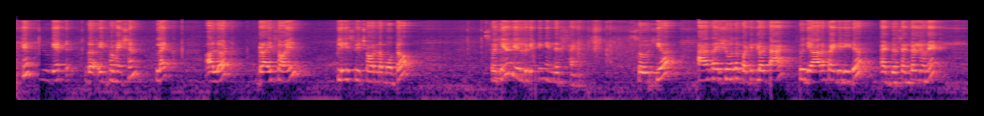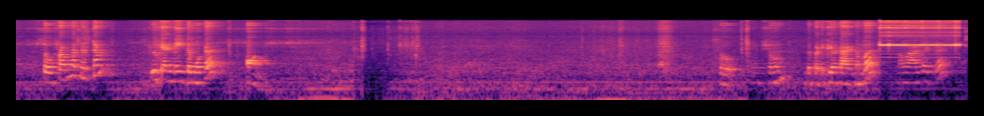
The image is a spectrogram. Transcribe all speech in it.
Okay, you get the information like alert, dry soil, please switch on the motor. So here you will be getting in this sign. So here as I show the particular tag to the RFID reader at the central unit. So from the system you can make the motor on. So I have shown the particular tag number. Now as I press,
